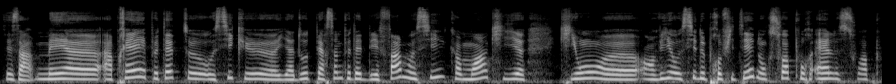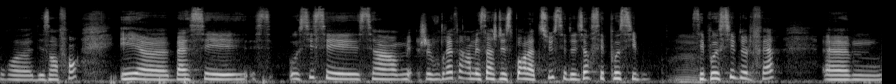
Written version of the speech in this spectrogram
C'est ça. Mais après, peut-être aussi que euh, il y a d'autres personnes, peut-être des femmes aussi comme moi, qui qui ont envie aussi de profiter. Donc soit pour elles, soit pour des enfants. Et bah c'est aussi c'est. Je voudrais faire un message d'espoir là-dessus, c'est de dire c'est possible. C'est possible de le faire. Euh,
